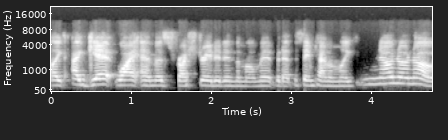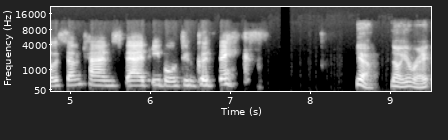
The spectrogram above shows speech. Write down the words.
like I get why Emma's frustrated in the moment, but at the same time, I'm like, no, no, no. Sometimes bad people do good things. Yeah, no, you're right.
